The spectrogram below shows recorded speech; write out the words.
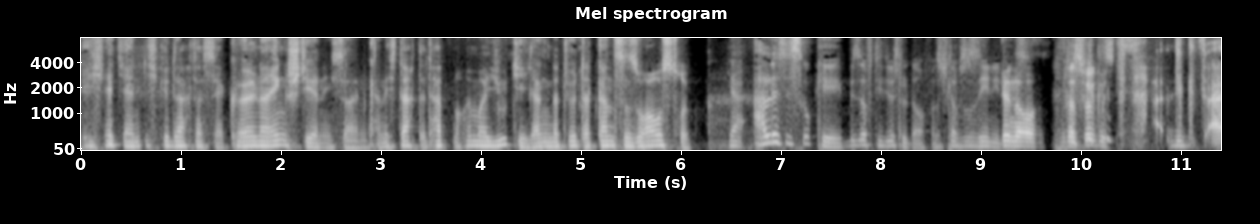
Ich hätte ja nicht gedacht, dass der Kölner Engstier nicht sein kann. Ich dachte, das hat noch immer Juti Young, das wird das Ganze so ausdrücken. Ja, alles ist okay, bis auf die Düsseldorf. Also ich glaube, so sehen die Genau, das wirklich. die, äh,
